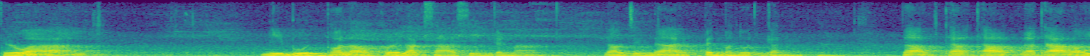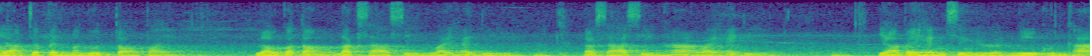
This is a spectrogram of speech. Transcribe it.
ถือว่ามีบุญเพราะเราเคยรักษาศีลกันมา เราจึงได้เป็นมนุษย์กัน ถ้าถ้าถ้าและถ้าเราอยากจะเป็นมนุษย์ต่อไป เราก็ต้องรักษาศีลไว้ให้ดี รักษาศีลห้าไว้ให้ดี อย่าไปเห็นสิ่งอื่นมีคุณค่า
